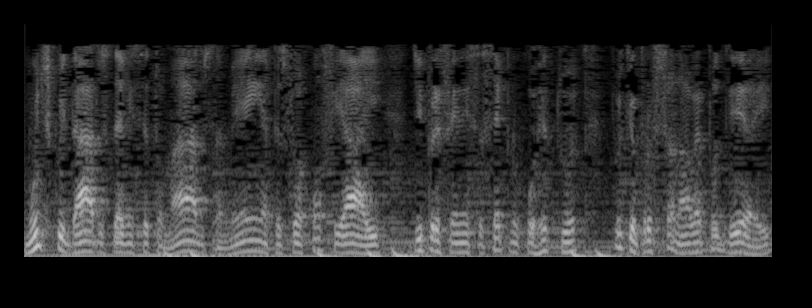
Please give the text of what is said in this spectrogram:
Muitos cuidados devem ser tomados também, a pessoa confiar aí, de preferência sempre no corretor, porque o profissional vai poder aí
